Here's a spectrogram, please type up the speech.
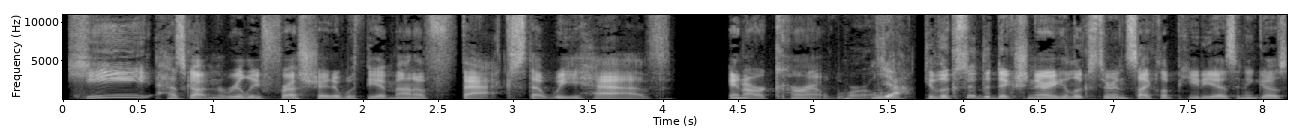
He has gotten really frustrated with the amount of facts that we have in our current world. Yeah. He looks through the dictionary, he looks through encyclopedias, and he goes,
